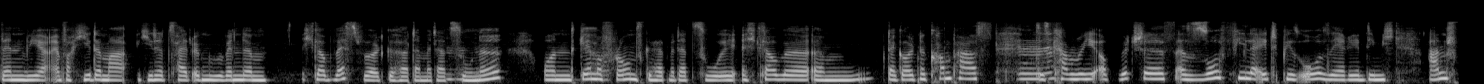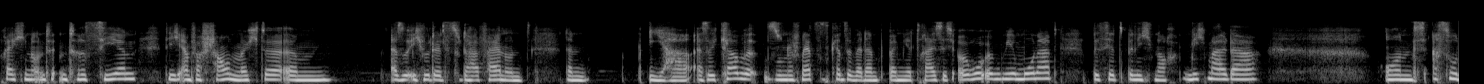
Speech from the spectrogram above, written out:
wenn wir einfach jede mal jederzeit irgendwie random ich glaube, Westworld gehört damit dazu, mhm. ne? Und Game of Thrones gehört mit dazu. Ich glaube, ähm, der Goldene Kompass, mhm. Discovery of Witches, also so viele HBO-Serien, die mich ansprechen und interessieren, die ich einfach schauen möchte. Ähm, also ich würde das total feiern und dann, ja, also ich glaube, so eine Schmerzensgrenze wäre dann bei mir 30 Euro irgendwie im Monat. Bis jetzt bin ich noch nicht mal da. Und ach so,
